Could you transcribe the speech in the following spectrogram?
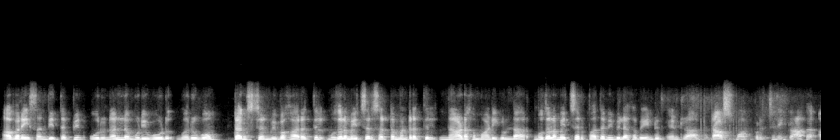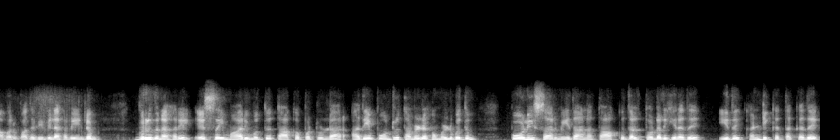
அவரை சந்தித்த பின் ஒரு நல்ல முடிவோடு வருவோம். டங்ஸ்டன் விவகாரத்தில் முதலமைச்சர் சட்டமன்றத்தில் நாடகமாடியுள்ளார் முதலமைச்சர் பதவி விலக வேண்டும் என்றால் டாஸ்மாக் பிரச்சினைக்காக அவர் பதவி விலக வேண்டும். விருதுநகரில் எஸ்ஐ மாரிமுத்து தாக்கப்பட்டுள்ளார். அதேபோன்று தமிழகம் முழுவதும் போலீசார் மீதான தாக்குதல் தொடர்கிறது. இது கண்டிக்கத்தக்கது.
